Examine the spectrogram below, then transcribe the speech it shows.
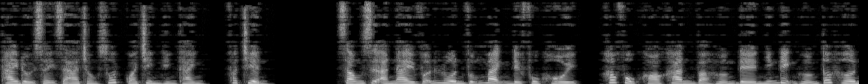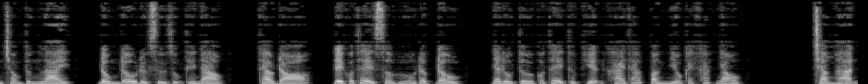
thay đổi xảy ra trong suốt quá trình hình thành phát triển. Song dự án này vẫn luôn vững mạnh để phục hồi, khắc phục khó khăn và hướng đến những định hướng tốt hơn trong tương lai, đồng đâu được sử dụng thế nào. Theo đó, để có thể sở hữu được đâu, nhà đầu tư có thể thực hiện khai thác bằng nhiều cách khác nhau. Chẳng hạn,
